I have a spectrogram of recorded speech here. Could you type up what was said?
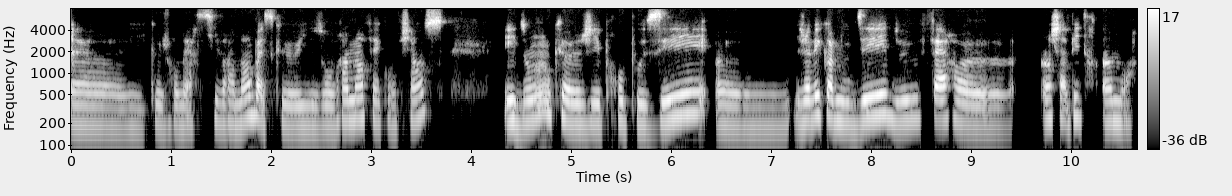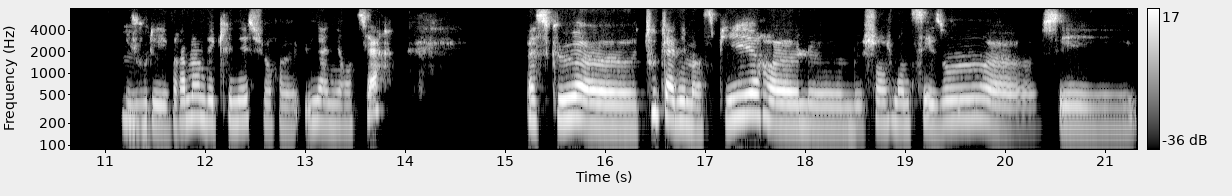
euh, et que je remercie vraiment parce qu'ils nous ont vraiment fait confiance. Et donc, j'ai proposé, j'avais comme idée de faire un chapitre un mois. Je hmm. voulais vraiment décliner sur une année entière parce que euh, toute l'année m'inspire. Euh, le, changement de saison, euh, c'est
